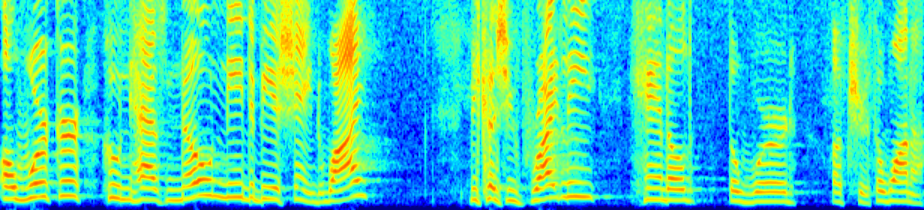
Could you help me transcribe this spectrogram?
a worker who has no need to be ashamed. Why? Because you've rightly handled the word of truth. Awana,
